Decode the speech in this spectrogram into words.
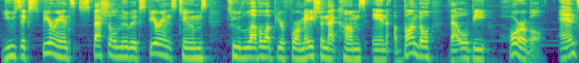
use experience special new experience tombs to level up your formation that comes in a bundle that will be horrible and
